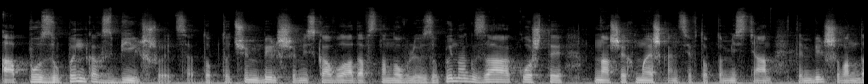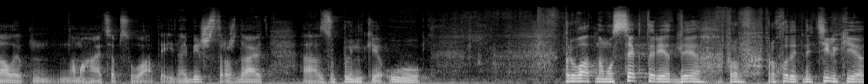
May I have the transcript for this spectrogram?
а по зупинках збільшується. Тобто, чим більше міська влада встановлює зупинок за кошти наших мешканців, тобто містян, тим більше вандали намагаються псувати. І найбільше страждають е, зупинки у приватному секторі, де проходить не тільки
